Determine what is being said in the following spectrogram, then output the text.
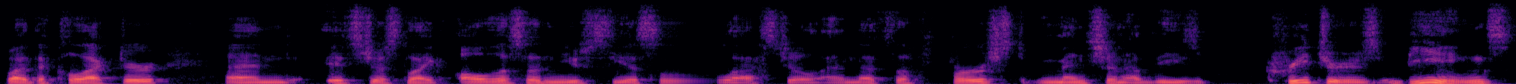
by the collector, and it's just like all of a sudden you see a celestial, and that's the first mention of these creatures, beings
